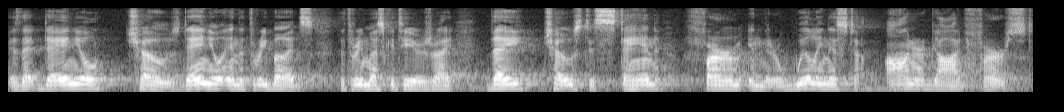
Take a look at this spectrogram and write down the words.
is that Daniel chose, Daniel and the three buds, the three musketeers, right? They chose to stand firm in their willingness to honor God first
